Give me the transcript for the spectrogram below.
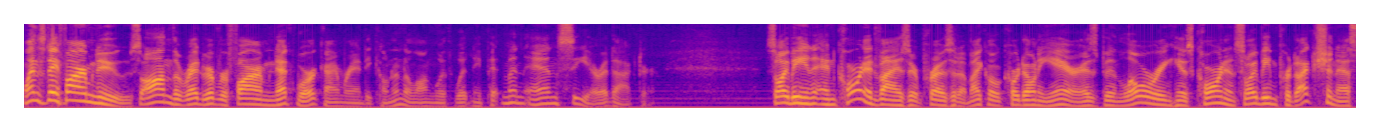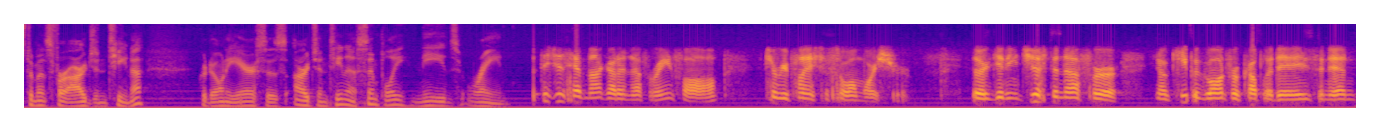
Wednesday Farm News on the Red River Farm Network. I'm Randy Koenen along with Whitney Pittman and Sierra Doctor. Soybean and Corn Advisor President Michael Cordonnier has been lowering his corn and soybean production estimates for Argentina. Cordonnier says Argentina simply needs rain. They just have not got enough rainfall to replenish the soil moisture. They're getting just enough for you know keep it going for a couple of days, and then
